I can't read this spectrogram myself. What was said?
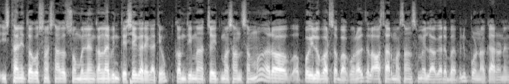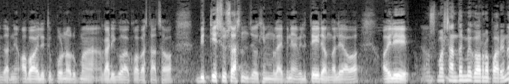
स्थानीय तहको संस्थागत समूल्याङ्कनलाई पनि त्यसै गरेका थियौँ। कम्तीमा चैत मसानसम्म र पहिलो वर्ष भएको हुनाले त्यसलाई असार मसानसम्मै लगेर भए पनि पूर्ण कार्यान्वयन गर्ने। अब अहिले त्यो पूर्ण रूपमा अगाडि गएको अवस्था छ। वित्तीय सुशासन जोखिमलाई पनि हामीले त्यही ढङ्गले अब अहिले मसान्तमै गर्नु परेन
